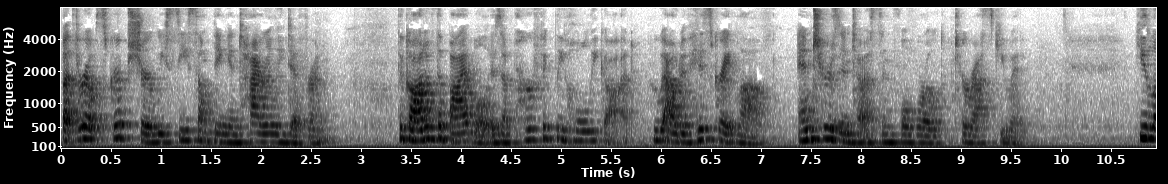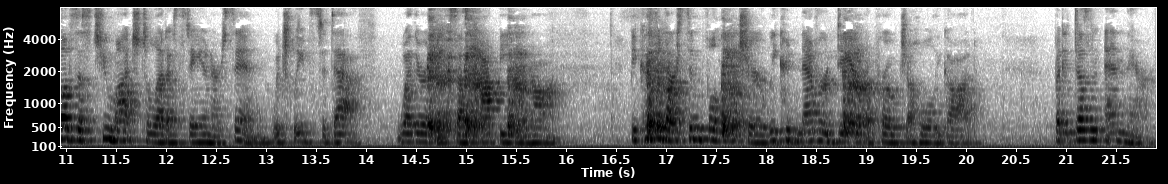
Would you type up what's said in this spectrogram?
But throughout Scripture, we see something entirely different. The God of the Bible is a perfectly holy God who, out of his great love, enters into a sinful world to rescue it. He loves us too much to let us stay in our sin, which leads to death, whether it makes us happy or not. Because of our sinful nature, we could never dare approach a holy God. But it doesn't end there.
